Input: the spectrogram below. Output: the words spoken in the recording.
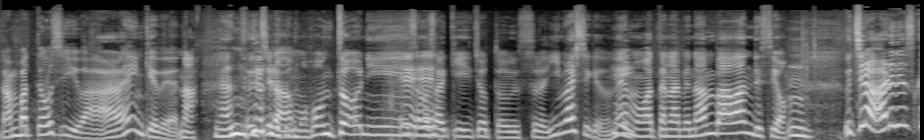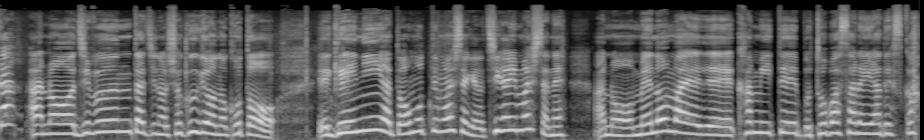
頑張ってほしいはあらへんけどやな。なんで？うちらはもう本当に ええその先ちょっとうっすら言いましたけどね、はいもう渡辺ナンバーワンですよ、うん。うちらはあれですか？あの自分たちの職業のことをえ芸人やと思ってましたけど違いましたね。あの目の前で紙テープ飛ばされ屋ですか？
